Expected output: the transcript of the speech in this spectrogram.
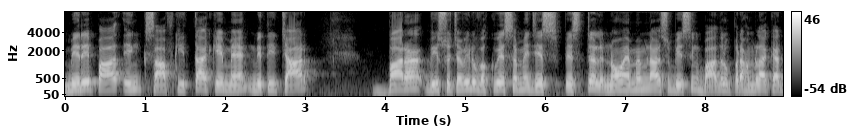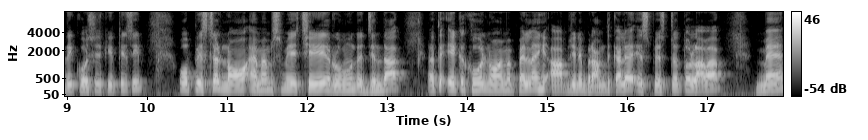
ਮੇਰੇ ਪਾਸ ਇਨਕਸ਼ਾਫ ਕੀਤਾ ਕਿ ਮੈਂ ਮਿਤੀ 4 12 2024 ਨੂੰ ਵਕੂਏ ਸਮੇਂ ਜਿਸ ਪਿਸਟਲ 9 mm ਨਾਲ ਸੁਬੀਰ ਸਿੰਘ ਬਾਦਲ ਉੱਪਰ ਹਮਲਾ ਕਰਨ ਦੀ ਕੋਸ਼ਿਸ਼ ਕੀਤੀ ਸੀ, ਉਹ ਪਿਸਟਲ 9 mm ਸਮੇਤ 6 ਰੂੰਦ ਜਿੰਦਾ ਅਤੇ ਇੱਕ ਖੋਲ 9 mm ਪਹਿਲਾਂ ਹੀ ਆਪ ਜੀ ਨੇ ਬਰਾਮਦ ਕਰ ਲਿਆ। ਇਸ ਪਿਸਟਲ ਤੋਂ ਇਲਾਵਾ ਮੈਂ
